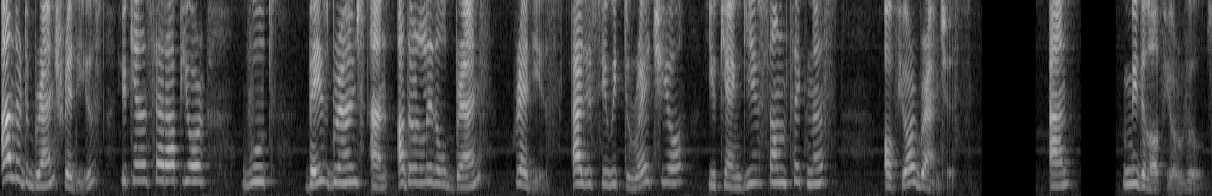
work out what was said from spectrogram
Under the branch radius, you can set up your wood base branch and other little branch radius. As you see with the ratio, you can give some thickness of your branches and middle of your wood.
